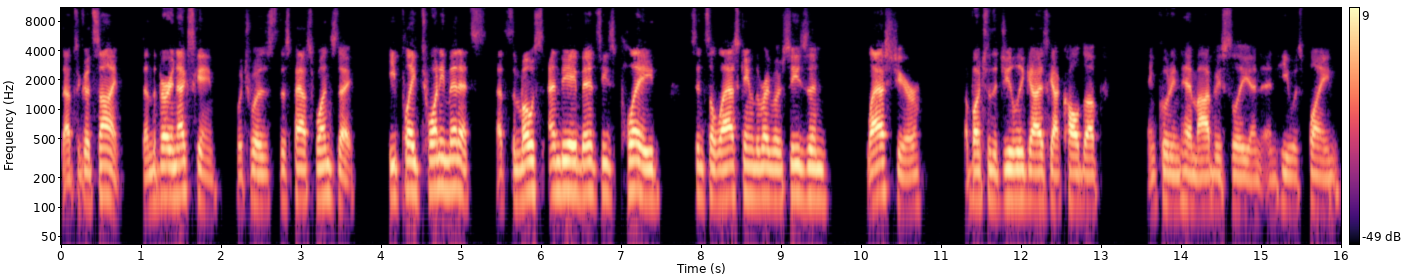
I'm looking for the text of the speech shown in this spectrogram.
that's a good sign. Then the very next game, which was this past Wednesday, he played 20 minutes. That's the most NBA minutes he's played since the last game of the regular season last year. A bunch of the G League guys got called up including him, obviously, and, and he was playing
